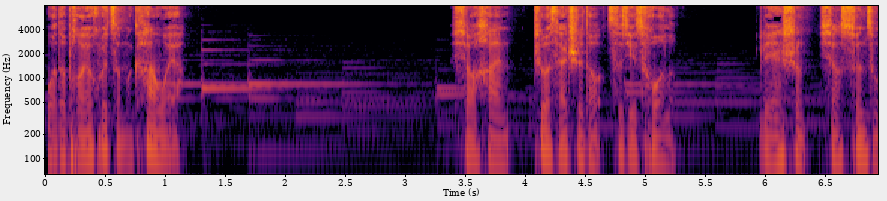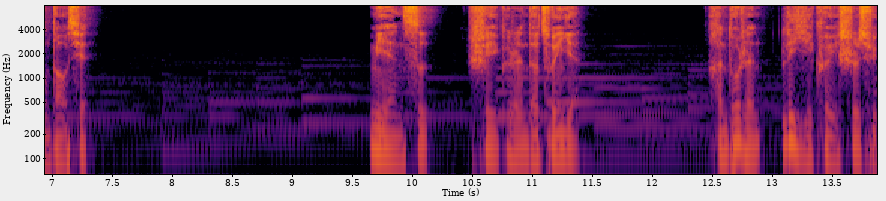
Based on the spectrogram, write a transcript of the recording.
我的朋友会怎么看我呀？”小韩这才知道自己错了，连声向孙总道歉。面子是一个人的尊严，很多人利益可以失去，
